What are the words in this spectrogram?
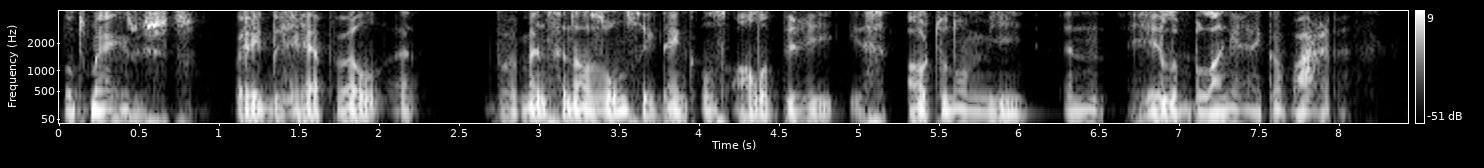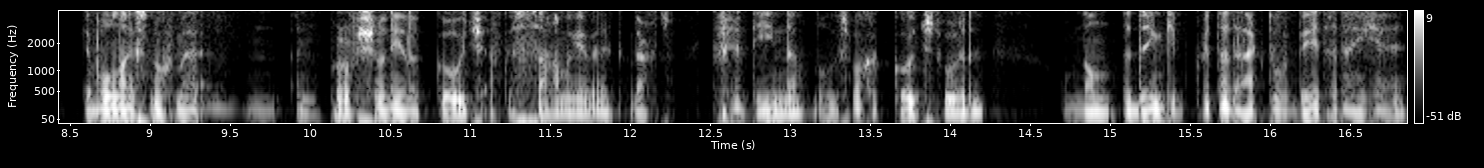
Laat mij gerust. Maar ik begrijp wel, eh, voor mensen als ons, ik denk ons alle drie, is autonomie een hele belangrijke waarde. Ik heb onlangs nog met een- professionele coach even samengewerkt. Ik dacht, ik verdien dat, nog eens wat gecoacht worden. Om dan te denken, ik weet dat eigenlijk toch beter dan jij.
